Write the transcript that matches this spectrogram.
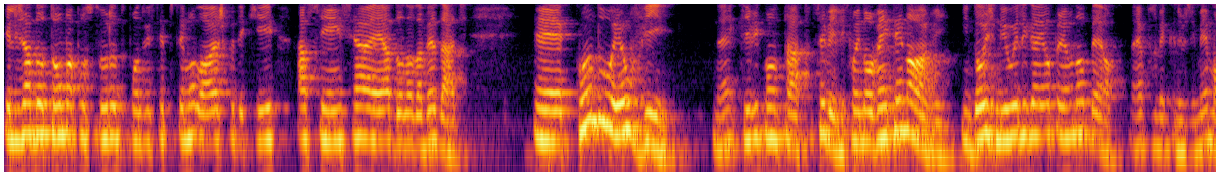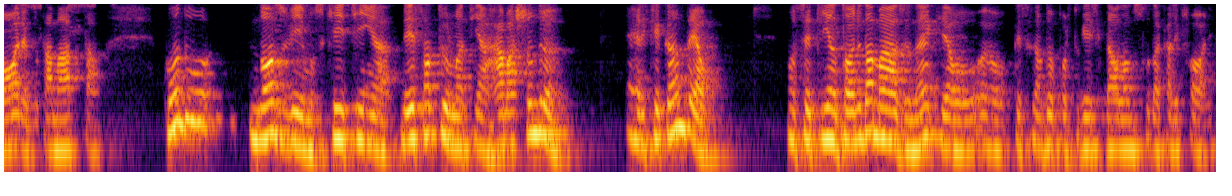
Ele já adotou uma postura do ponto de vista epistemológico de que a ciência é a dona da verdade. É, quando eu vi, né, tive contato, você vê, ele foi em 99, em 2000 ele ganhou o prêmio Nobel, né, para os mecanismos de memória, glutamato e tal. Quando nós vimos que tinha, nessa turma, tinha Ramachandran, Eric Kandel, você tinha Antônio Damasio, né, que é o, é o pesquisador português que dá aula no sul da Califórnia,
